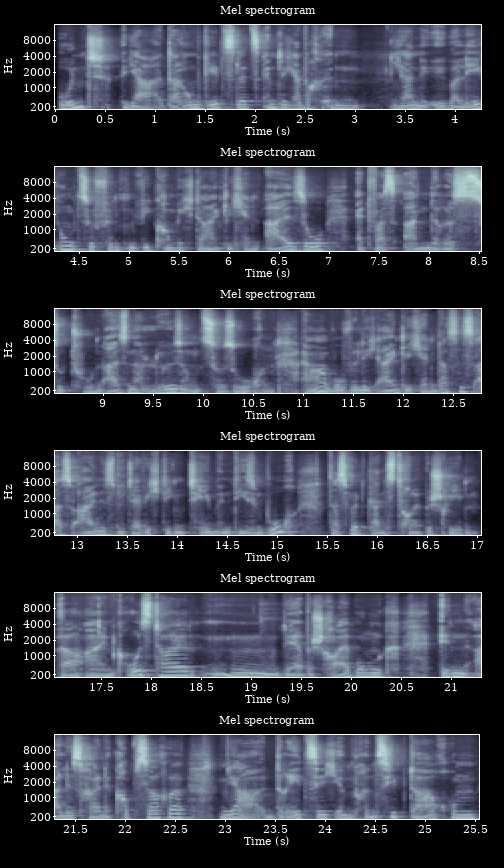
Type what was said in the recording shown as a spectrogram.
Und ja, darum geht es letztendlich einfach in ja, eine Überlegung zu finden, wie komme ich da eigentlich hin? Also etwas anderes zu tun, also nach Lösungen zu suchen. Ja, wo will ich eigentlich hin? Das ist also eines mit der wichtigen Themen in diesem Buch. Das wird ganz toll beschrieben. Äh, ein Großteil hm, der Beschreibung in alles reine Kopfsache, ja, dreht sich im Prinzip darum,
